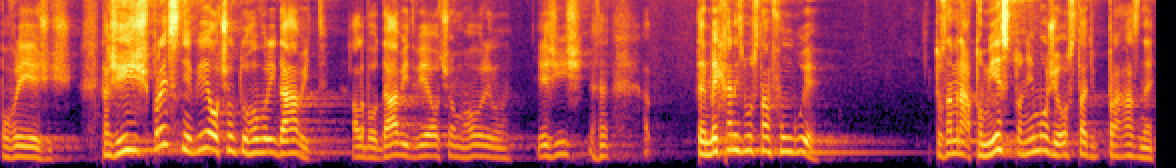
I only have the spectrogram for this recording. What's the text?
povie Ježiš. Takže Ježiš presne vie, o čom tu hovorí Dávid. Alebo Dávid vie, o čom hovoril Ježíš, ten mechanizmus tam funguje. To znamená, to miesto nemôže ostať prázdne.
